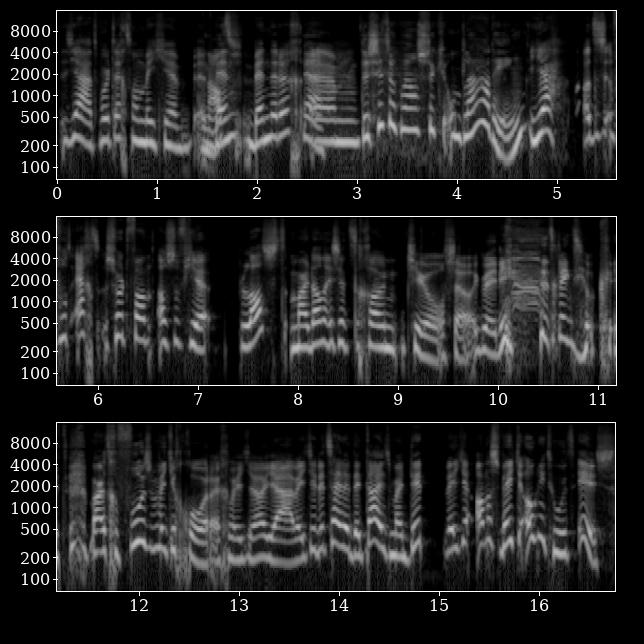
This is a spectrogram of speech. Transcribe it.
ja, het wordt echt wel een beetje ben, benderig. Ja. Ehm, Er zit ook wel een stukje ontlading. ja, het, is, het voelt echt een soort van alsof je plast, maar dan is het gewoon chill of zo. Ik weet niet. het klinkt heel kut. Maar het gevoel is een beetje gorig, weet je wel. Ja, weet je, dit zijn de details, maar dit, weet je, anders weet je ook niet hoe het is. Dus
